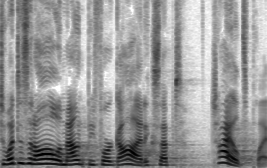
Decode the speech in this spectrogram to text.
To what does it all amount before God except child's play,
